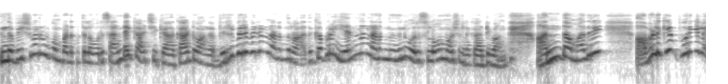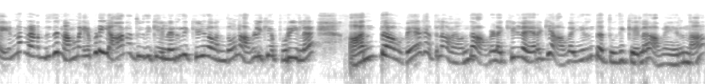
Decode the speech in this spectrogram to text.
இந்த விஸ்வரூபம் படத்துல ஒரு சண்டை காட்சி காட்டுவாங்க. விறுவிறுவிறு நடந்துரும். அதுக்கப்புறம் என்ன நடந்ததுன்னு ஒரு ஸ்லோ மோஷன்ல காட்டுவாங்க. அந்த மாதிரி அவளுக்கே புரியல என்ன நடந்தது நம்ம எப்படி யானை துதிக்கையில இருந்து கீழே வந்தோம்னு அவளுக்கே புரியல. அந்த வேகத்துல அவன் வந்து அவளை கீழே இறக்கி அவ இருந்த துதிக்கையில அவன் இருந்தான்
